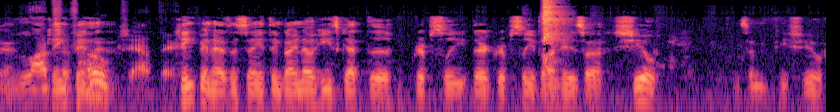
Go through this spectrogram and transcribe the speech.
Yeah. lots Kingpin, of Hogues out there. Kingpin hasn't said anything, but I know he's got the grip sleeve, their grip sleeve on his uh, shield, his MP shield.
